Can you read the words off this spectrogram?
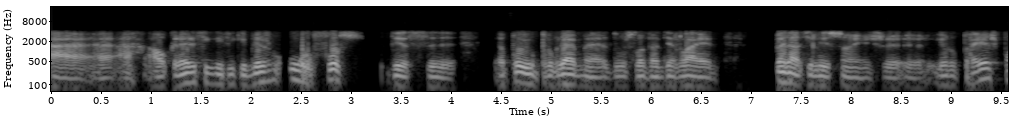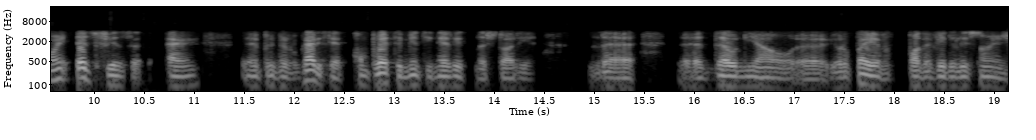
à, à, à Ucrânia, significa mesmo um reforço desse apoio ao programa do Ursula von der Leyen para as eleições uh, europeias põe a defesa em uh, primeiro lugar. Isso é completamente inédito na história da, uh, da União Europeia. Pode haver eleições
